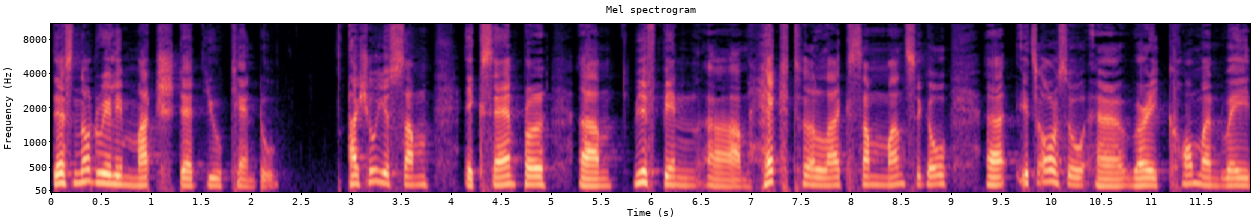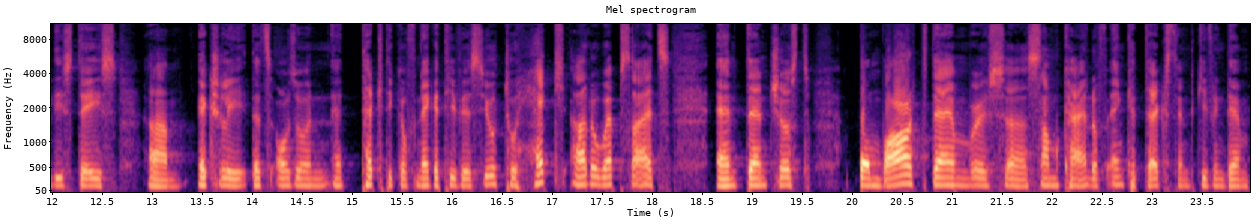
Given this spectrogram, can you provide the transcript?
There's not really much that you can do. I'll show you some example. Um, we've been um, hacked uh, like some months ago. Uh, it's also a very common way these days. Um, actually, that's also an, a tactic of negative SEO to hack other websites and then just bombard them with uh, some kind of anchor text and giving them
